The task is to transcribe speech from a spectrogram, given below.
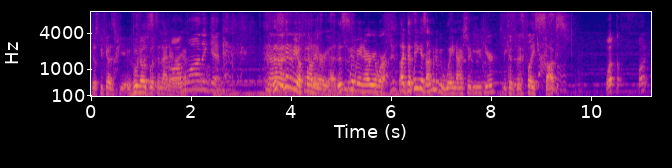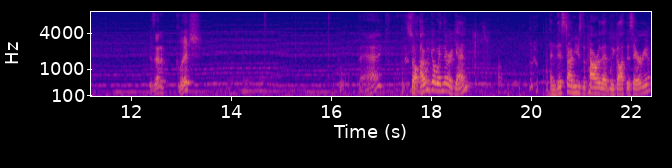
Just because you, who knows what's in that area. One again. This is gonna be a fun area. This is gonna be an area where, like, the thing is, I'm gonna be way nicer to you here because this place sucks. What the fuck? Is that a glitch? Go back? So I would go in there again, and this time use the power that we got this area,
